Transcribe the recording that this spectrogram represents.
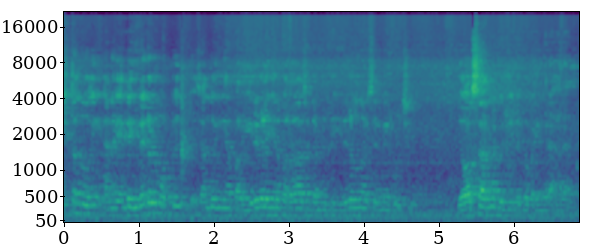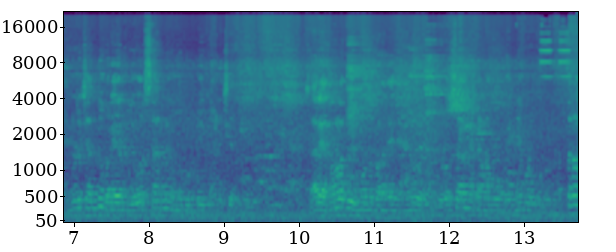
ഇഷ്ടം തോന്നി. കാരണം എന്റെ ഇരകൾ മൊട്ട് ചന്തു ഇങ്ങനെ പറയും ഇരകൾ ഇങ്ങനെ പ്രകാശം കണ്ടിട്ട് ഇരകൾ എന്ന സിനിമയെ കുറിച്ച് ജോർജ് സാറിനെ പറ്റിയിട്ടൊക്കെ ഭയങ്കര ആരാധന എന്നോട് ചന്തു പറയാറ് ജോർജ് സാറിനെ ഒന്ന് കൊണ്ടുപോയി കാണിച്ചു തരുന്നത് സാറേ എറണാകുളത്ത് വരുമ്പോൾ എന്ന് പറഞ്ഞാൽ ഞങ്ങൾ ജോർജ് സാറിനെ കാണാൻ പോകുമ്പോൾ എന്നെ കൂടെ കൊണ്ടുപോകും അത്ര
